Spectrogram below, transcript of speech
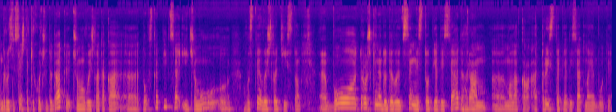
Друзі, все ж таки хочу додати, чому вийшла така е, товста піца і чому е, густе вийшло тісто. Е, бо трошки не додивився, не 150 грам молока, а 350 має бути.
